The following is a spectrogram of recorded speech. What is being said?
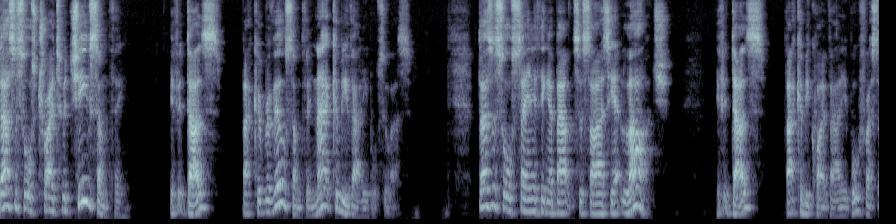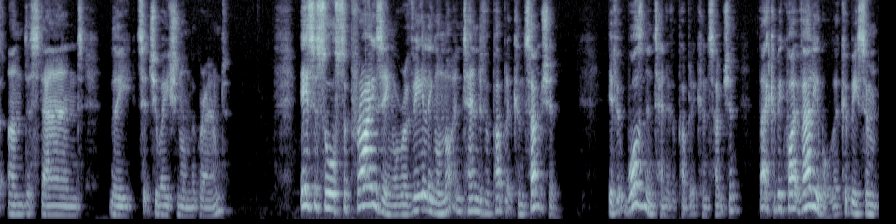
Does the source try to achieve something? If it does, that could reveal something. That could be valuable to us. Does the source say anything about society at large? If it does, that could be quite valuable for us to understand the situation on the ground. Is the source surprising or revealing or not intended for public consumption? If it wasn't intended for public consumption, that could be quite valuable. There could be some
